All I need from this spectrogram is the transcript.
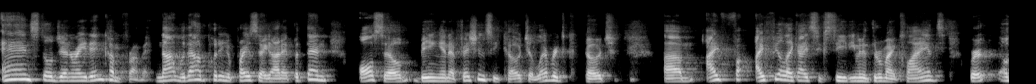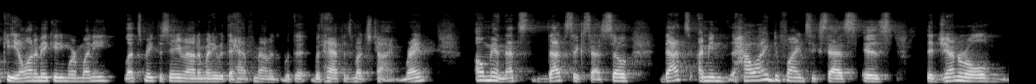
and still generate income from it, not without putting a price tag on it. But then also being an efficiency coach, a leverage coach, um, I, f- I feel like I succeed even through my clients where, okay, you don't want to make any more money. Let's make the same amount of money with the half amount of, with, the, with half as much time, right? Oh man, that's, that's success. So that's, I mean, how I define success is the general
